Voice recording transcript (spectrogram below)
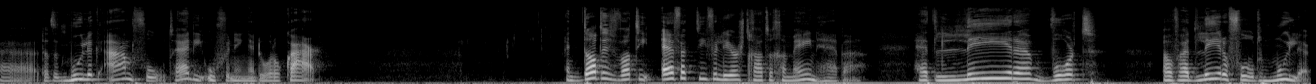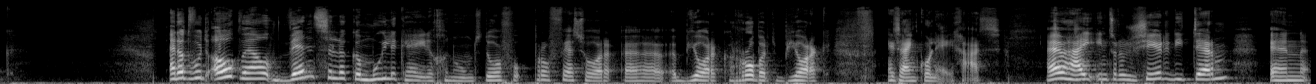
uh, dat het moeilijk aanvoelt, hè, die oefeningen door elkaar. En dat is wat die effectieve leerstraten gemeen hebben. Het leren wordt, of het leren voelt moeilijk. En dat wordt ook wel wenselijke moeilijkheden genoemd door professor uh, Bjork, Robert Bjork en zijn collega's. hij introduceerde die term en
